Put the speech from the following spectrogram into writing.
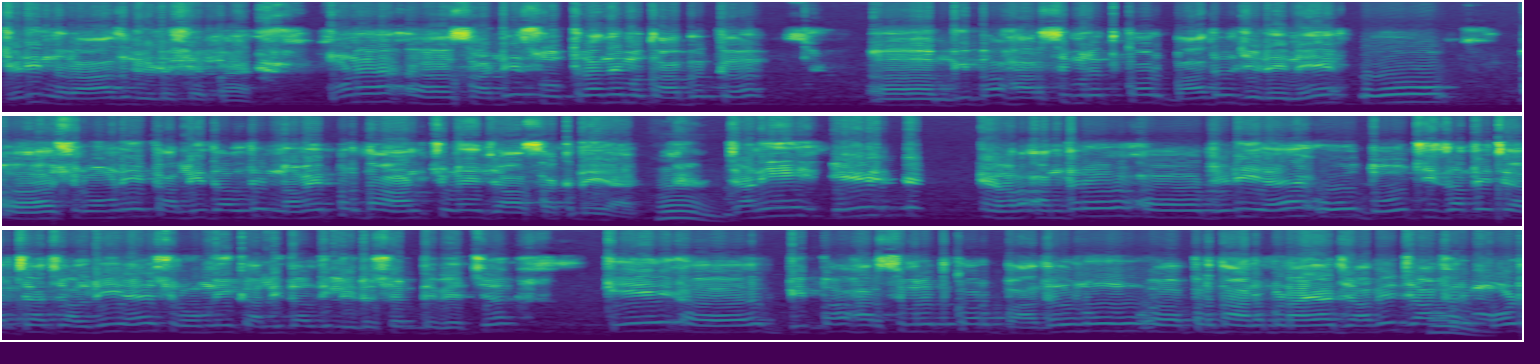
ਜਿਹੜੀ ਨਾਰਾਜ਼ ਲੀਡਰਸ਼ਿਪ ਹੈ। ਹੁਣ ਸਾਡੇ ਸੂਤਰਾਂ ਦੇ ਮੁਤਾਬਕ ਅਹ, ਬੀਬਾ ਹਰਸਿਮਰਤ ਕੌਰ ਬਾਦਲ ਜਿਹੜੇ ਨੇ ਉਹ ਸ਼੍ਰੋਮਣੀ ਅਕਾਲੀ ਦਲ ਦੇ ਨਵੇਂ ਪ੍ਰਧਾਨ ਚੁਣੇ ਜਾ ਸਕਦੇ ਆ। ਜਾਨੀ ਇਹ ਅੰਦਰ ਜਿਹੜੀ ਹੈ ਉਹ ਦੋ ਚੀਜ਼ਾਂ ਤੇ ਚਰਚਾ ਚੱਲ ਰਹੀ ਹੈ ਸ਼੍ਰੋਮਣੀ ਅਕਾਲੀ ਦਲ ਦੀ ਲੀਡਰਸ਼ਿਪ ਦੇ ਵਿੱਚ ਕਿ ਬੀਬਾ ਹਰਸਿਮਰਤ ਕੌਰ ਬਾਦਲ ਨੂੰ ਪ੍ਰਧਾਨ ਬਣਾਇਆ ਜਾਵੇ ਜਾਂ ਫਿਰ ਮੁੜ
